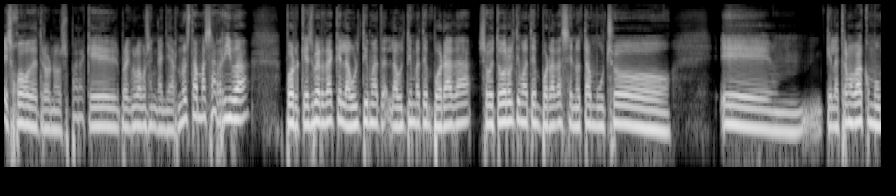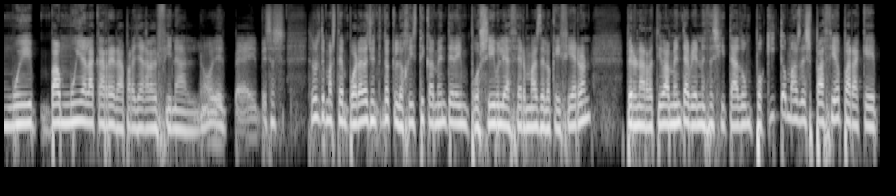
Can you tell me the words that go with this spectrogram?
es Juego de Tronos, ¿para qué, ¿para qué nos vamos a engañar? No está más arriba porque es verdad que la última, la última temporada, sobre todo la última temporada, se nota mucho eh, que la trama va como muy va muy a la carrera para llegar al final ¿no? Eh, esas, últimas temporadas yo entiendo que logísticamente era imposible hacer más de lo que hicieron pero narrativamente habría necesitado un poquito más de espacio para que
